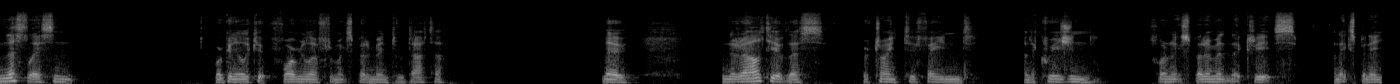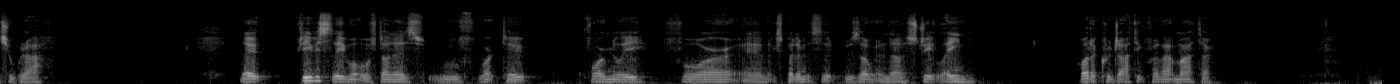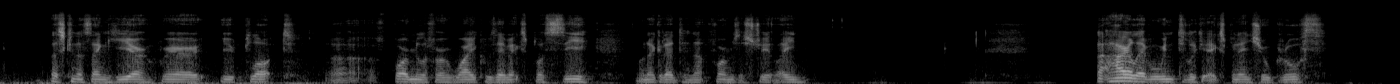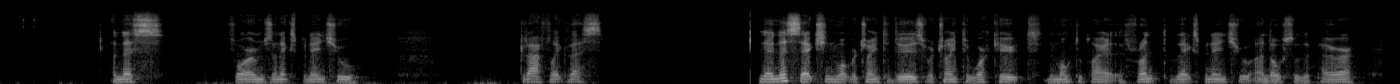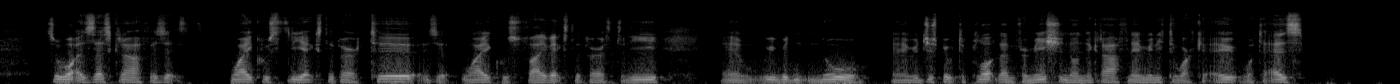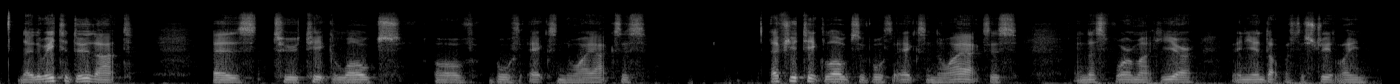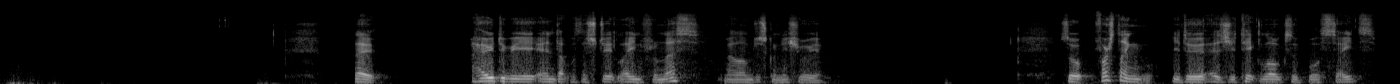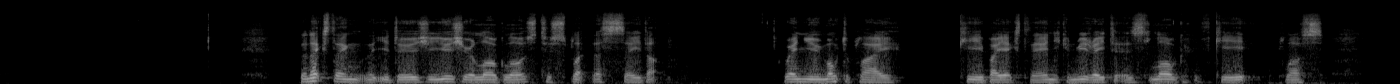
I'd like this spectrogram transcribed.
In this lesson, we're going to look at formula from experimental data. Now, in the reality of this, we're trying to find an equation for an experiment that creates an exponential graph. Now, previously what we've done is we've worked out formulae for um, experiments that result in a straight line, or a quadratic for that matter this kind of thing here where you plot a formula for y equals mx plus c on a grid and that forms a straight line. At a higher level we need to look at exponential growth and this forms an exponential graph like this. Now in this section what we're trying to do is we're trying to work out the multiplier at the front of the exponential and also the power. So what is this graph? Is it y equals 3x to the power 2, is it y equals 5x to the power 3, um, we wouldn't know, uh, we'd just be able to plot the information on the graph and then we need to work it out what it is. Now the way to do that is to take logs of both x and y axis. If you take logs of both the x and the y axis in this format here, then you end up with a straight line. Now, how do we end up with a straight line from this? Well, I'm just going to show you. So first thing you do is you take logs of both sides. The next thing that you do is you use your log laws to split this side up. When you multiply k by x to the n, you can rewrite it as log of k plus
